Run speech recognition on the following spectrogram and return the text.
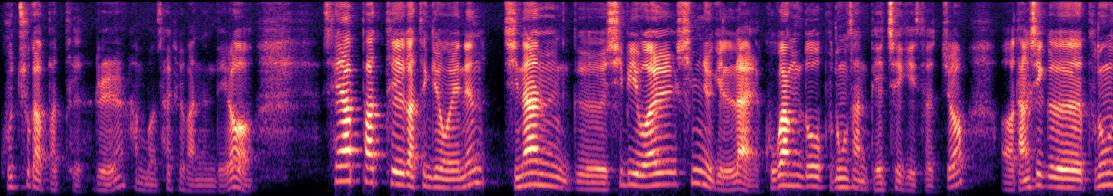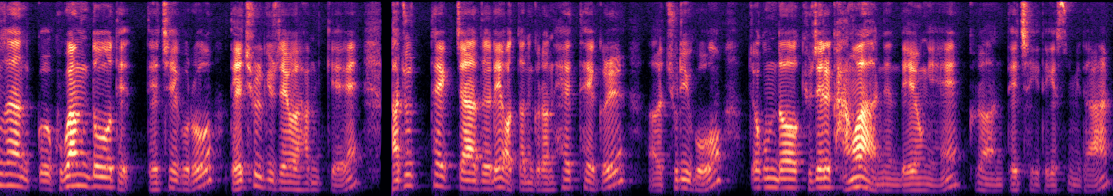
구축 아파트를 한번 살펴봤는데요. 새 아파트 같은 경우에는 지난 그 12월 16일 날 고강도 부동산 대책이 있었죠. 어, 당시 그 부동산 그 고강도 대, 대책으로 대출 규제와 함께 다주택자들의 어떤 그런 혜택을 어, 줄이고 조금 더 규제를 강화하는 내용의 그런 대책이 되겠습니다.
